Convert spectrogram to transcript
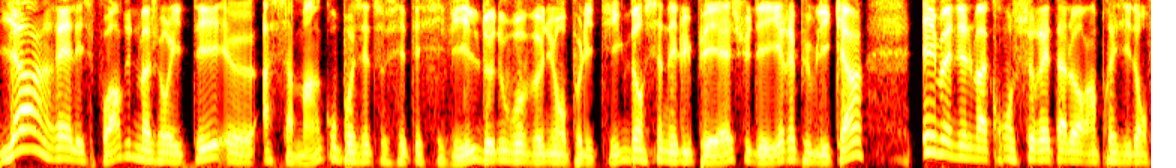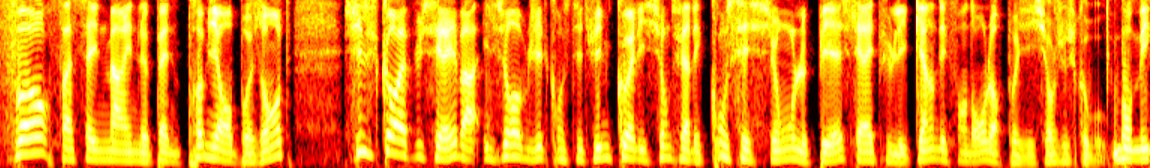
il y a un réel espoir d'une majorité euh, à sa main, composée de sociétés civiles, de nouveaux venus en politique, d'anciens élus PS, UDI, républicains. Emmanuel Macron serait alors un président fort face à une Marine Le Pen première opposante. Si le score est plus serré, bah, il sera obligé de constituer une coalition, de faire des concessions. Le PS, les républicains défendront leur position jusqu'au bout. Bon, mais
